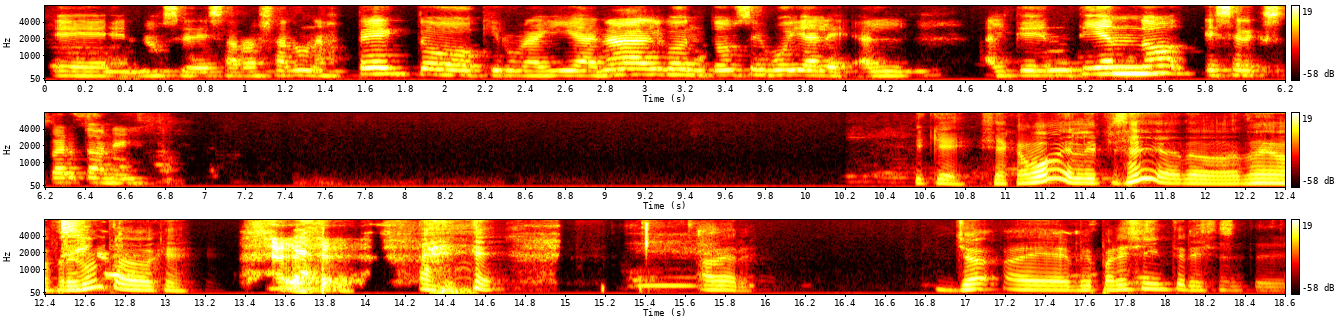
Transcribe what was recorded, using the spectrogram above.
eh, no sé, desarrollar un aspecto, quiero una guía en algo, entonces voy al, al que entiendo es el experto en esto. ¿Y qué? ¿Se acabó el episodio? ¿No, me pregunta o qué? A ver, yo eh, me parece interesante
